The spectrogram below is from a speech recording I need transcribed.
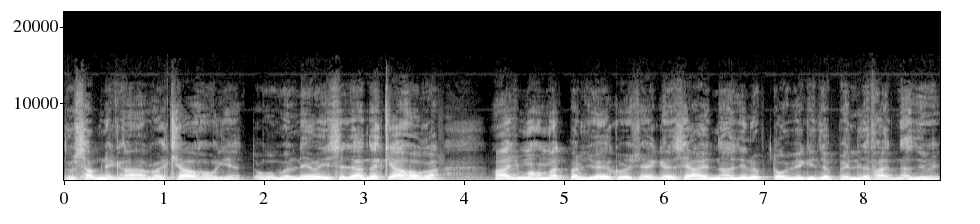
تو سب نے کہا اگر کیا ہو گیا؟ تو وہ بولنے وہی سے زیادہ کیا ہوگا؟ آج محمد پر جو ہے کچھ ایک ایسے عائد نازل ہوئے توبے کی جب پہلی دفعہ عائد نازل ہوئی۔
